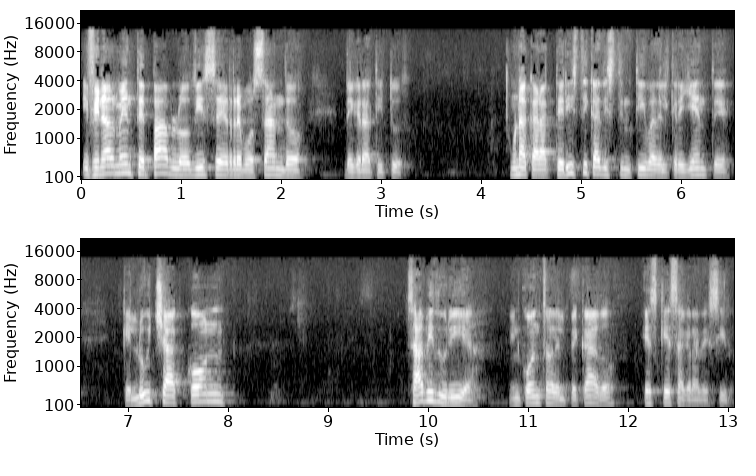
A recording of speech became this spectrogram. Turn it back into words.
Y finalmente Pablo dice rebosando de gratitud. Una característica distintiva del creyente que lucha con sabiduría en contra del pecado es que es agradecido.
